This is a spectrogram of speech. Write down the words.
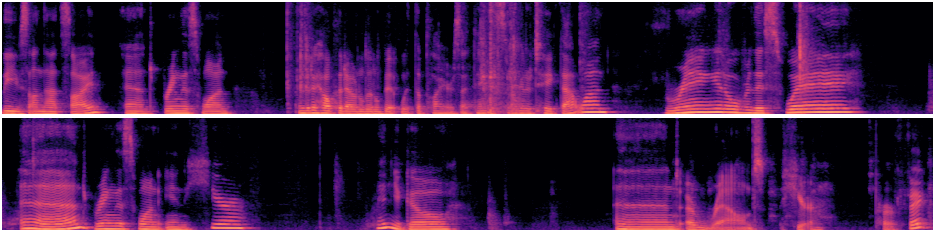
leaves on that side and bring this one. I'm gonna help it out a little bit with the pliers, I think. So I'm gonna take that one, bring it over this way and bring this one in here. In you go. And around here. Perfect.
